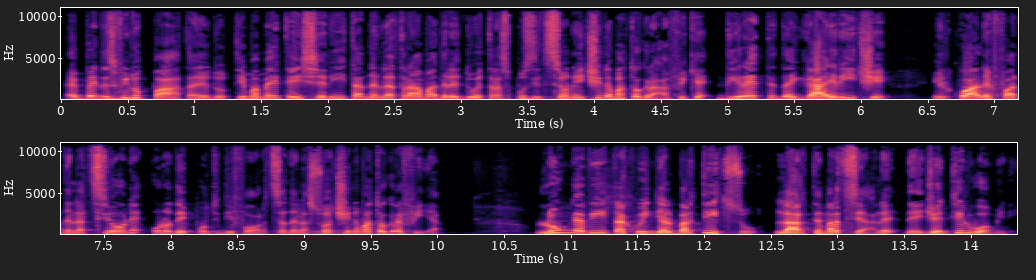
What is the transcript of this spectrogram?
è ben sviluppata ed ottimamente inserita nella trama delle due trasposizioni cinematografiche dirette da Guy Ritchie, il quale fa dell'azione uno dei punti di forza della sua cinematografia. Lunga vita quindi al bartizzo, l'arte marziale dei gentiluomini.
